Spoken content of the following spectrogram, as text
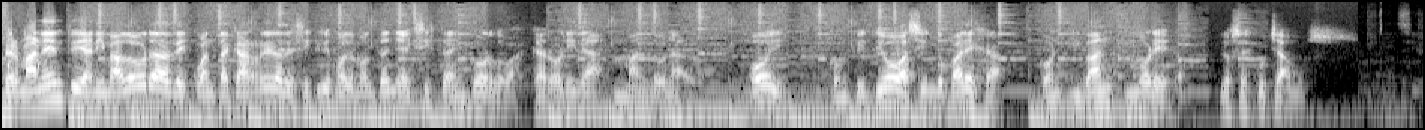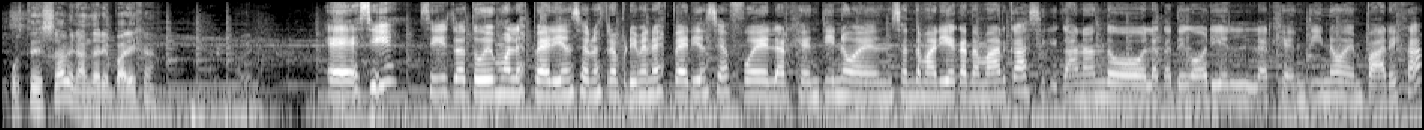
Permanente y animadora de cuanta carrera de ciclismo de montaña exista en Córdoba, Carolina Maldonado. Hoy compitió haciendo pareja con Iván Moreno. Los escuchamos. ¿Ustedes saben andar en pareja? Eh, sí, sí, ya tuvimos la experiencia, nuestra primera experiencia fue el argentino en Santa María de Catamarca, así que ganando la categoría el argentino en pareja.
